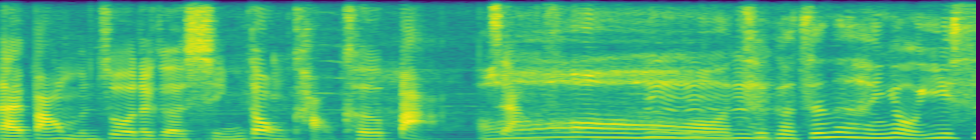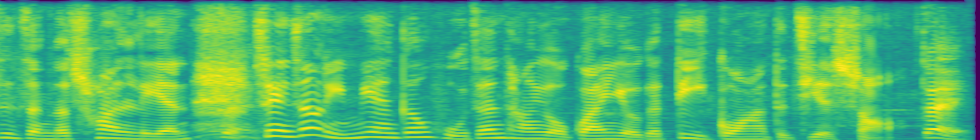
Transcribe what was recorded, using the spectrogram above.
来帮我们做那个行动烤科霸。这样哦，这个真的很有意思，整个串联。对，所以这里面跟虎珍堂有关，有个地瓜的介绍。对。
